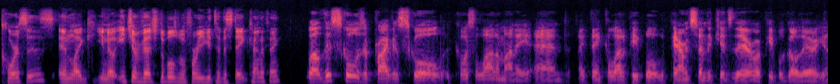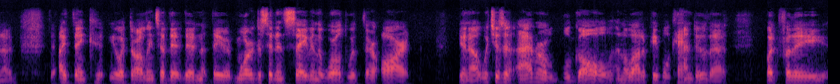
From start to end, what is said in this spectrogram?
courses and like you know eat your vegetables before you get to the state kind of thing? Well, this school is a private school. It costs a lot of money, and I think a lot of people, the parents send the kids there, or people go there. You know, I think you know, what Darlene said. They're, they're they're more interested in saving the world with their art, you know, which is an admirable goal, and a lot of people can do that. But for the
